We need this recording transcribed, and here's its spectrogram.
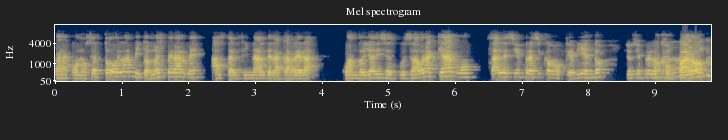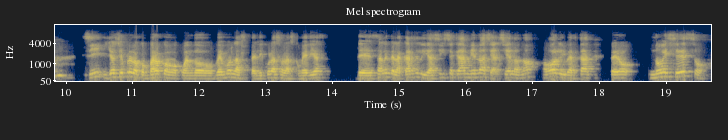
para conocer todo el ámbito, no esperarme hasta el final de la carrera, cuando ya dices, pues ahora qué hago, sale siempre así como que viendo, yo siempre lo comparo, sí, yo siempre lo comparo como cuando vemos las películas o las comedias de salen de la cárcel y así se quedan viendo hacia el cielo, ¿no? Oh, libertad, pero no es eso,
